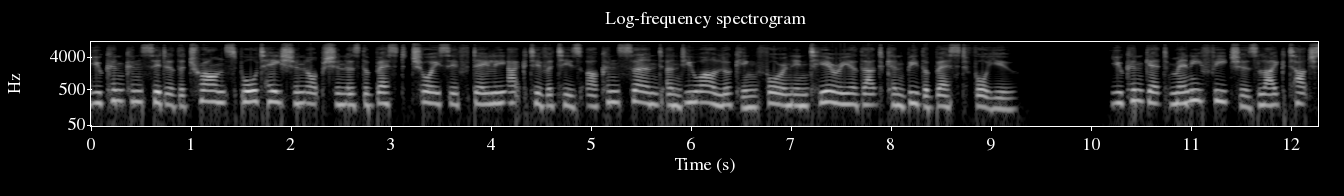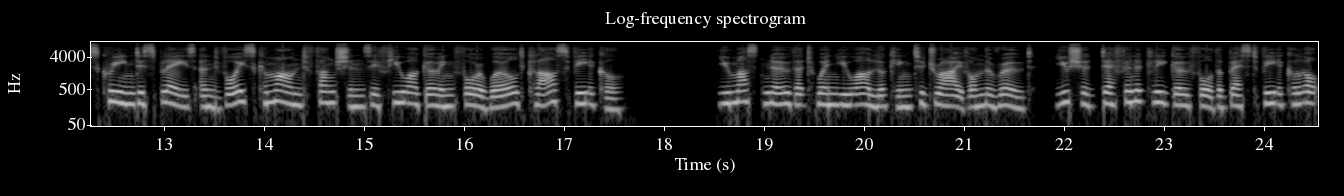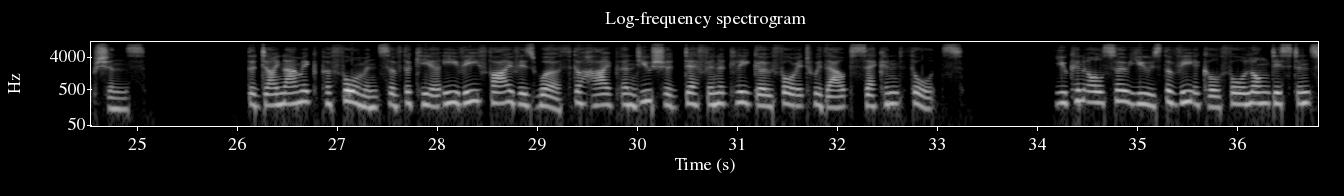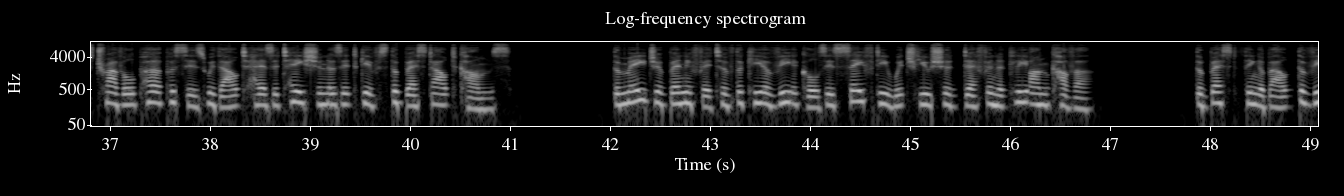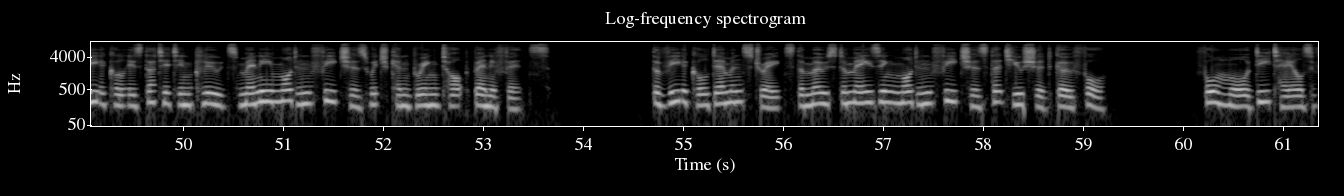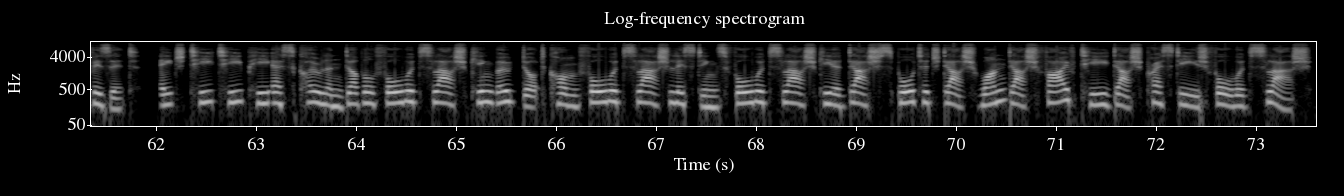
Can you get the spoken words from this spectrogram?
you can consider the transportation option as the best choice if daily activities are concerned and you are looking for an interior that can be the best for you. You can get many features like touchscreen displays and voice command functions if you are going for a world-class vehicle. You must know that when you are looking to drive on the road, you should definitely go for the best vehicle options the dynamic performance of the Kia EV5 is worth the hype and you should definitely go for it without second thoughts. You can also use the vehicle for long distance travel purposes without hesitation as it gives the best outcomes. The major benefit of the Kia vehicles is safety which you should definitely uncover. The best thing about the vehicle is that it includes many modern features which can bring top benefits the vehicle demonstrates the most amazing modern features that you should go for. For more details visit https colon double forward slash kingboat.com forward slash listings forward slash kia dash sportage dash one dash five t dash prestige forward slash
